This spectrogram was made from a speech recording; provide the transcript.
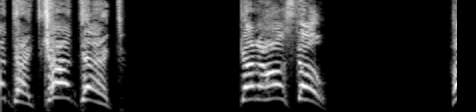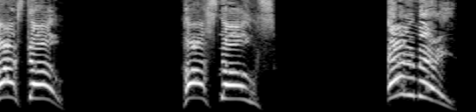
Contact! Contact! Got a hostile! Hostile! Hostiles! Enemy!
